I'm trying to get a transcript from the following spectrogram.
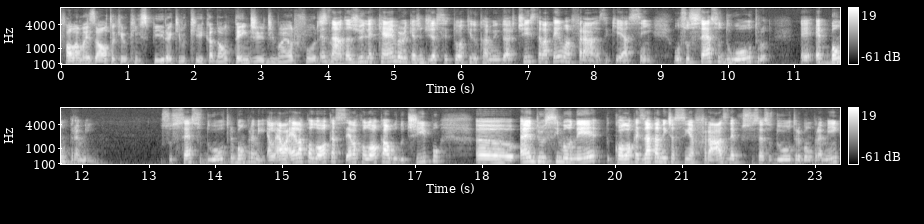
fala mais alto, aquilo que inspira, aquilo que cada um tem de, de maior força. né? Exato, a Julia Cameron, que a gente já citou aqui do Caminho do Artista, ela tem uma frase que é assim: o sucesso do outro é, é bom pra mim. O sucesso do outro é bom pra mim. Ela, ela, ela coloca ela coloca algo do tipo. Ah, Andrew Simonet coloca exatamente assim a frase, né? Que o sucesso do outro é bom pra mim.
